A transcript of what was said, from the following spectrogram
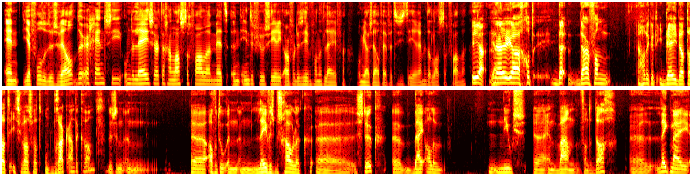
En je voelde dus wel de urgentie om de lezer te gaan lastigvallen met een interviewserie over de zin van het leven. Om jouzelf even te citeren met dat lastigvallen. Ja, ja. Nee, ja god, daarvan had ik het idee dat dat iets was wat ontbrak aan de krant. Dus een, een uh, af en toe een, een levensbeschouwelijk uh, stuk uh, bij alle nieuws uh, en waan van de dag. leek mij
